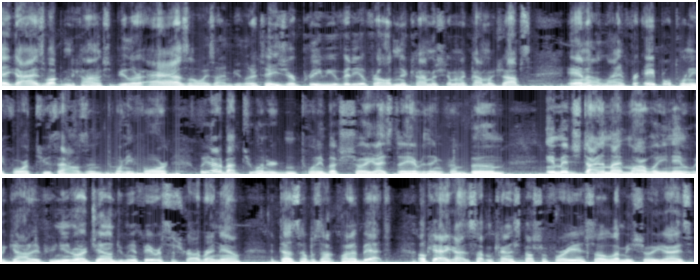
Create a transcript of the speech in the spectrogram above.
Hey guys, welcome to Comics with Bueller. As always, I'm Bueller. Today's your preview video for all the new comics coming to comic shops and online for April 24th, 2024. We got about 220 books to show you guys today. Everything from Boom, Image, Dynamite, Marvel, you name it, we got it. If you're new to our channel, do me a favor, subscribe right now. It does help us out quite a bit. Okay, I got something kind of special for you, so let me show you guys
